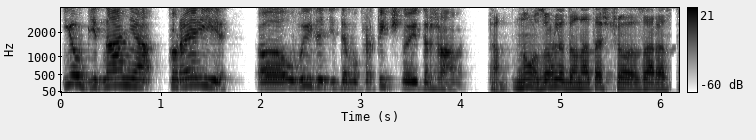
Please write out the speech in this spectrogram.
і об'єднання Кореї е, у вигляді демократичної держави. Там ну з огляду на те, що зараз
